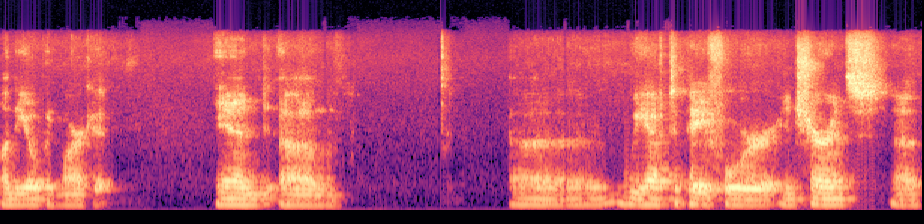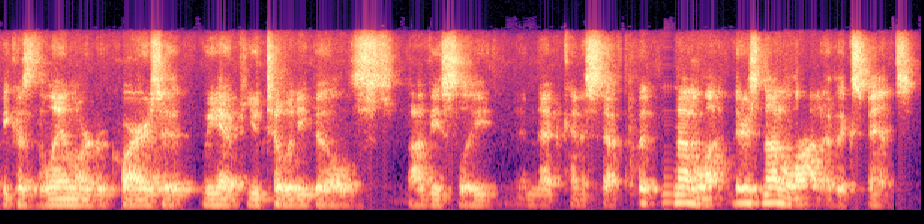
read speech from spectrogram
on the open market. And um, uh, we have to pay for insurance uh, because the landlord requires it. We have utility bills, obviously, and that kind of stuff, but not a lot. There's not a lot of expense.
